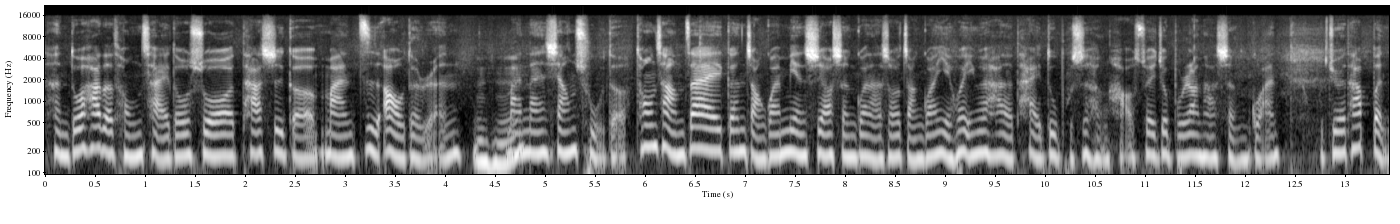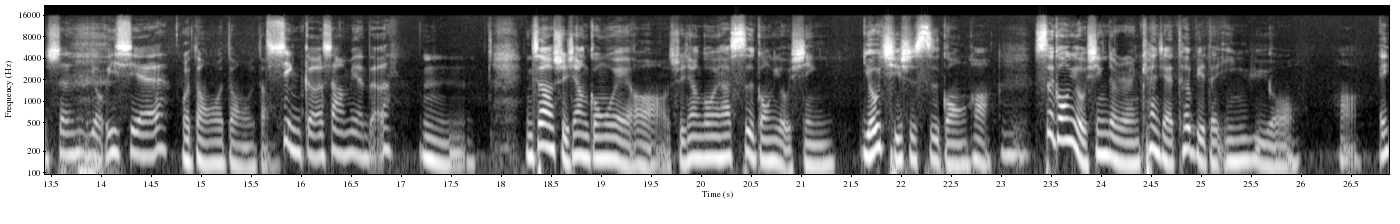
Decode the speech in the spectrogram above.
很多他的同才都说他是个蛮自傲的人，嗯，蛮难相处的。通常在跟长官面试要升官的时候，长官也会因为他的态度不是很好，所以就不让他升官。我觉得他本身有一些，我懂，我懂，我懂，性格上面的。嗯，你知道水象宫位哦，水象宫位它四宫有星，尤其是四宫哈，嗯，四宫有星的人看起来特别的阴郁哦。啊，哎，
